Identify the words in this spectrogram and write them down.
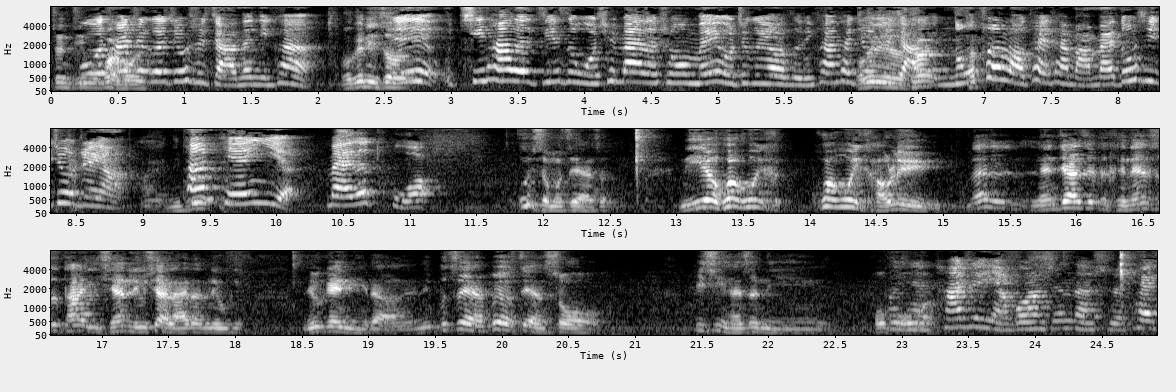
真金不，不换货。它这个就是假的。你看，我跟你说，其其他的金子我去卖的时候没有这个样子，你看它就是假的。农村老太太嘛，买东西就这样贪便宜，买的土。为什么这样说？你要换位换位考虑，那人家这个可能是他以前留下来的，留给留给你的，你不这样不要这样说，毕竟还是你婆不行婆嘛，。他这眼光真的是太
